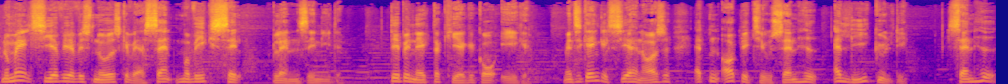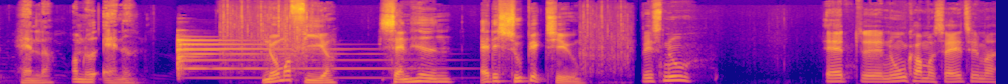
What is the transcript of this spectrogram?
Normalt siger vi, at hvis noget skal være sandt, må vi ikke selv blandes ind i det. Det benægter Kierkegaard ikke. Men til gengæld siger han også, at den objektive sandhed er ligegyldig. Sandhed handler om noget andet. Nummer 4. Sandheden er det subjektive. Hvis nu, at øh, nogen kommer og sagde til mig,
